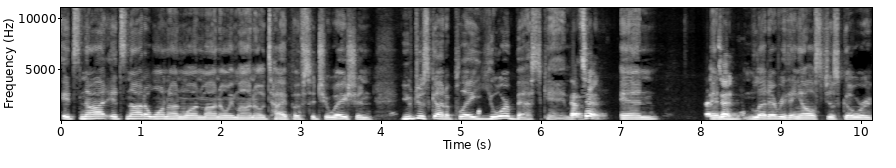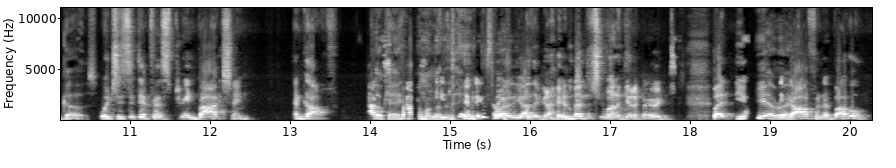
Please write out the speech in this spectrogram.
It's not it's not a one-on-one mano a mano type of situation. You've just got to play your best game. That's it. And That's and it. let everything else just go where it goes. Which is the difference between boxing and golf. Okay, among other things. Throw the other guy unless you want to get hurt. But you yeah, right. golf in a bubble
